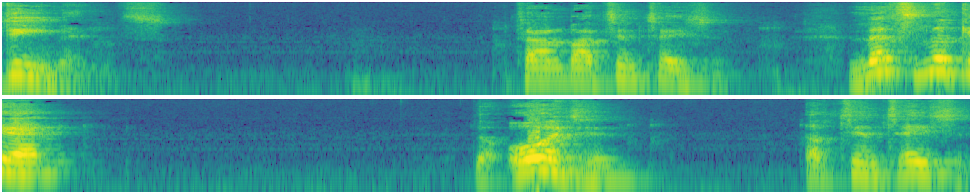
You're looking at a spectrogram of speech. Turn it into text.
demons. We're talking about temptation. Let's look at the origin of temptation.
